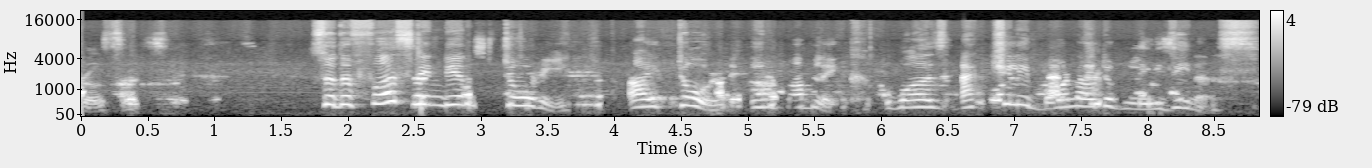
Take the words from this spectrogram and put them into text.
process. So, the first Indian story I told in public was actually born out of laziness.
